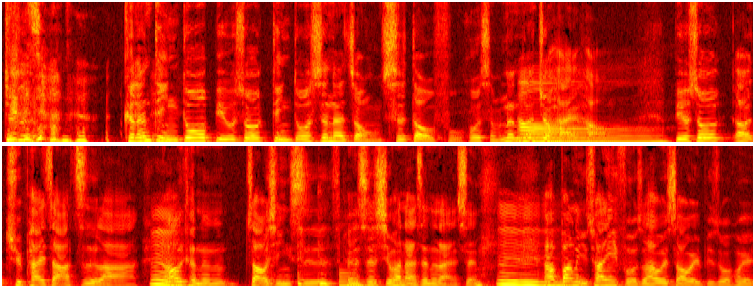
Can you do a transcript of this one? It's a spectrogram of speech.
就是假的。可能顶多，比如说，顶多是那种吃豆腐或什么，那那就还好。Oh. 比如说，呃，去拍杂志啦，嗯、然后可能造型师可能是喜欢男生的男生，嗯，然后帮你穿衣服的时候，他会稍微，比如说会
